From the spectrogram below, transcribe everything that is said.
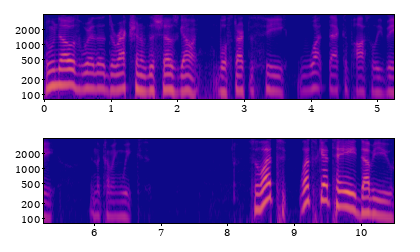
who knows where the direction of this show's going? We'll start to see what that could possibly be in the coming weeks. So let's let's get to AEW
